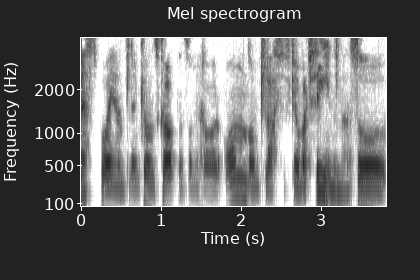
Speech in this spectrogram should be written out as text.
mest på egentligen kunskapen som vi har om de klassiska vaccinerna. Så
